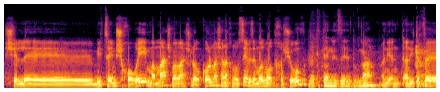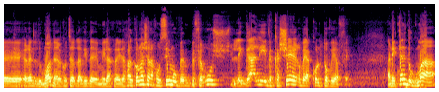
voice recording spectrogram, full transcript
של אה, מבצעים שחורים, ממש ממש לא. כל מה שאנחנו עושים, וזה מאוד מאוד חשוב, ותיתן איזה דוגמה. אני, אני, אני תכף אה, ארד לדוגמאות, אני רק רוצה עוד להגיד אה, מילה כללית אחת. כל מה שאנחנו עושים הוא בפירוש לגלי וכשר והכל טוב ויפה. אני אתן דוגמה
